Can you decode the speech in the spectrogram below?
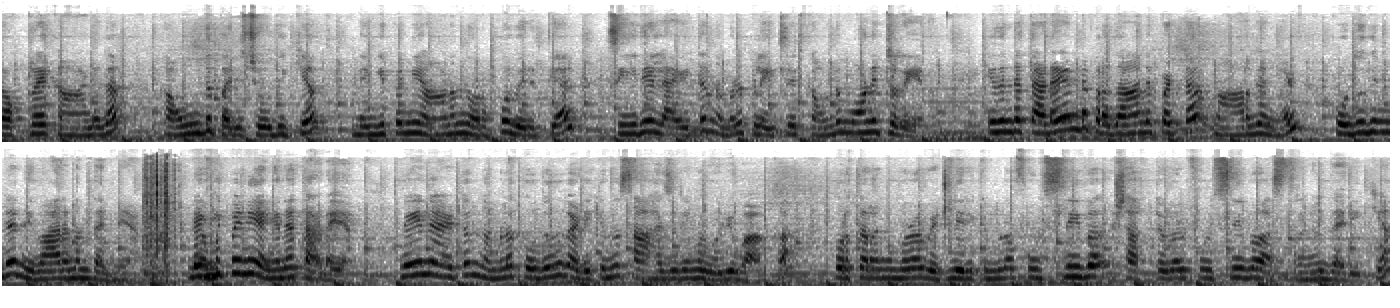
ഡോക്ടറെ കാണുക കൗണ്ട് പരിശോധിക്കുക ഡെങ്കിപ്പനി ആണെന്ന് ഉറപ്പ് വരുത്തിയാൽ സീരിയലായിട്ട് നമ്മൾ പ്ലേറ്റ്ലെറ്റ് കൗണ്ട് മോണിറ്റർ ചെയ്യണം. ഇതിന്റെ തടയേണ്ട പ്രധാനപ്പെട്ട മാർഗങ്ങൾ കൊതുകിന്റെ നിവാരണം തന്നെയാണ്. ഡെങ്കിപ്പനി എങ്ങനെ തടയാം? മെയിനായിട്ടും നമ്മൾ കൊതുക് കടിക്കുന്ന സാഹചര്യങ്ങൾ ഒഴിവാക്കുക. പുറത്തിറങ്ങുമ്പോഴോ വീട്ടിലിരിക്കുമ്പോഴോ ഫുൾ സ്ലീവ് ഷർട്ടുകൾ ഫുൾ സ്ലീവ് വസ്ത്രങ്ങൾ ധരിക്കുക.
